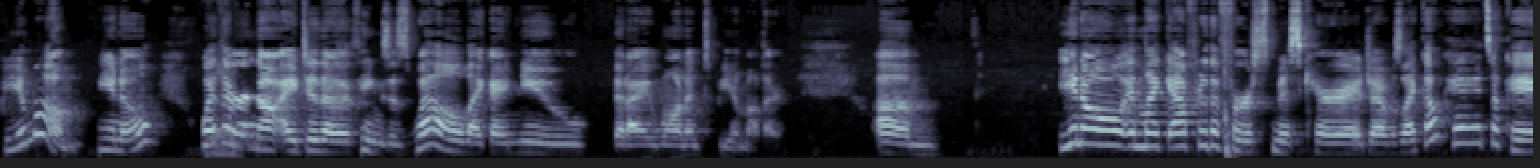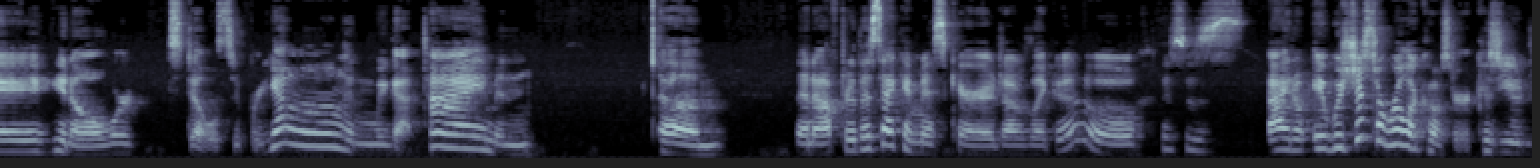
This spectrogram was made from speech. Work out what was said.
be a mom. You know, whether yeah. or not I did other things as well, like I knew that I wanted to be a mother. Um, you know, and like after the first miscarriage, I was like, okay, it's okay. You know, we're still super young and we got time. And um, then after the second miscarriage, I was like, oh, this is I don't. It was just a roller coaster because you'd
